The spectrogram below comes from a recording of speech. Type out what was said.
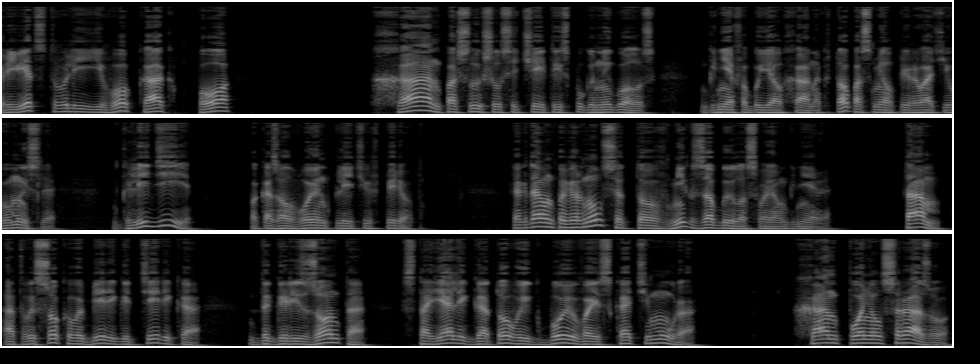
приветствовали его как по... «Хан!» — послышался чей-то испуганный голос. Гнев обуял хана. Кто посмел прервать его мысли? «Гляди!» — показал воин плетью вперед. Когда он повернулся, то вмиг забыл о своем гневе. Там, от высокого берега Терека до горизонта, стояли готовые к бою войска Тимура. Хан понял сразу,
